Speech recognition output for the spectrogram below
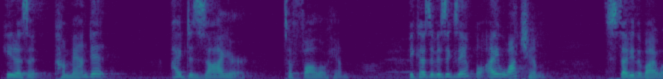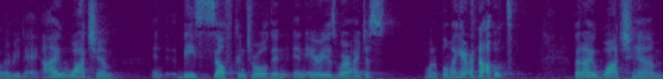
he doesn't command it. I desire to follow him because of his example. I watch him study the Bible every day, I watch him be self controlled in, in areas where I just want to pull my hair out. But I watch him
